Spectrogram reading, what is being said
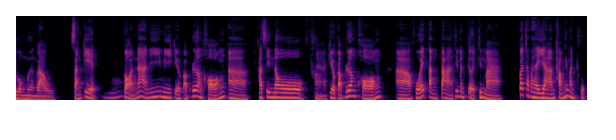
ดวงเมืองเรา สังเกต ก่อนหน้านี้มีเกี่ยวกับเรื่องของอ่าคาสิโนค่ะนะเกี่ยวกับเรื่องของอ่าหวยต่างๆ ที่มันเกิดขึ้นมา ก็จะพยายามทำให้มันถูก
